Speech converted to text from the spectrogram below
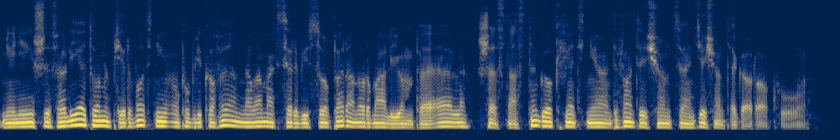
Niniejszy felieton pierwotnie opublikowałem na łamach serwisu paranormalium.pl 16 kwietnia 2010 roku.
